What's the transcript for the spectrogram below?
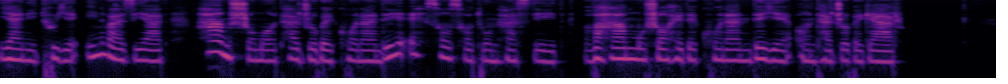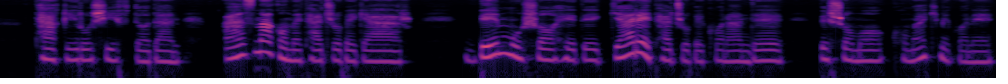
یعنی توی این وضعیت هم شما تجربه کننده احساساتون هستید و هم مشاهده کننده آن تجربه گر. تغییر و شیفت دادن از مقام تجربه گر به مشاهده گر تجربه کننده به شما کمک می‌کنه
